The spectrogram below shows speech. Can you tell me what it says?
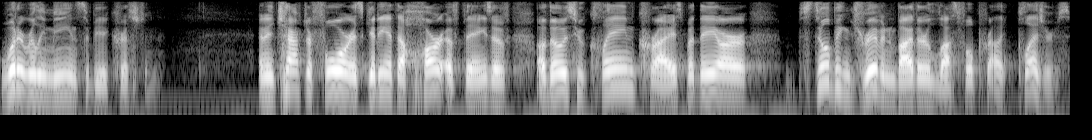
what it really means to be a Christian. And in chapter 4, it's getting at the heart of things of, of those who claim Christ, but they are still being driven by their lustful pleasures.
